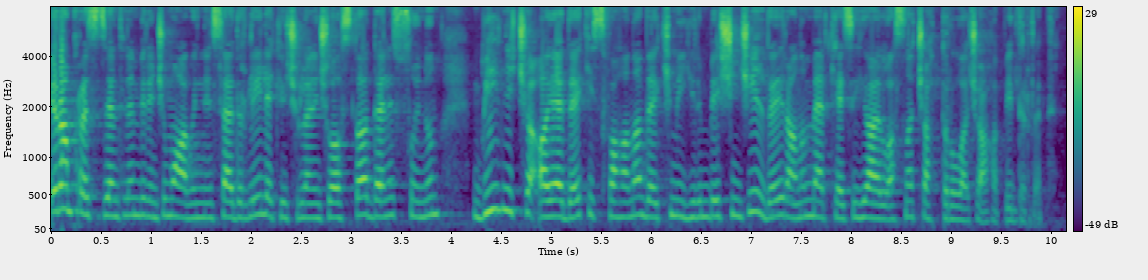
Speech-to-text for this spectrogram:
İran prezidentinin birinci müavininin sədrliyi ilə keçirilən iclasda dəniz suyunun bir neçə ayədək İsfahana və 2025-ci ildə İranın mərkəzi yaylasına çatdırılacağı bildirilib.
